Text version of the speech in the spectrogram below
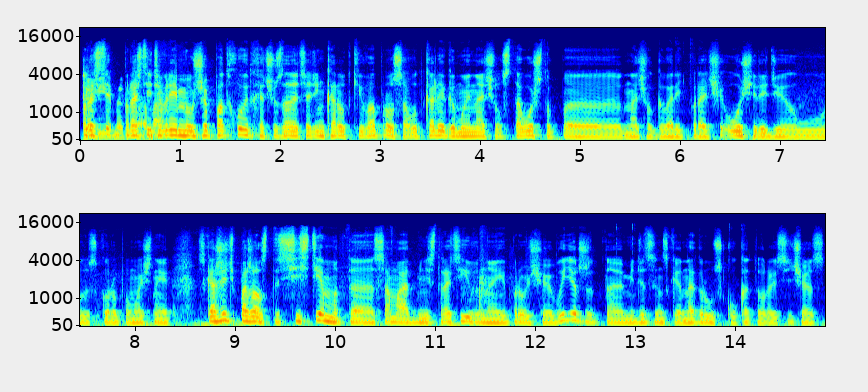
прости, простите, да. время уже подходит. Хочу задать один короткий вопрос. А вот коллега мой начал с того, что э, начал говорить про очереди у скоропомощные. Скажите, пожалуйста, система-то сама административная и прочее выдержит на медицинскую нагрузку, которая сейчас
